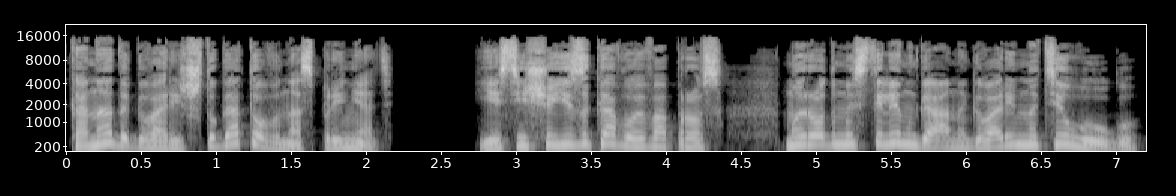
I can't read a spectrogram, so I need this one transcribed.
Канада говорит, что готова нас принять. Есть еще языковой вопрос. Мы родом из Теленгана, говорим на телугу.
